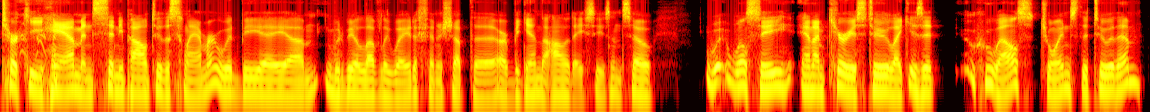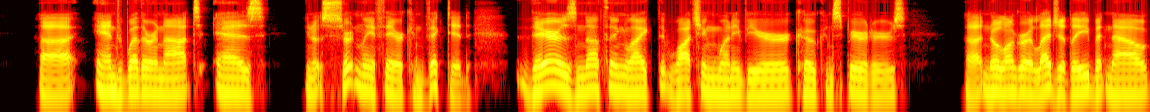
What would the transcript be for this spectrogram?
turkey, ham, and Sidney Powell to the slammer would be a um, would be a lovely way to finish up the or begin the holiday season. So w- we'll see, and I'm curious too. Like, is it who else joins the two of them, uh, and whether or not, as you know, certainly if they are convicted, there is nothing like watching one of your co-conspirators. Uh, no longer allegedly, but now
